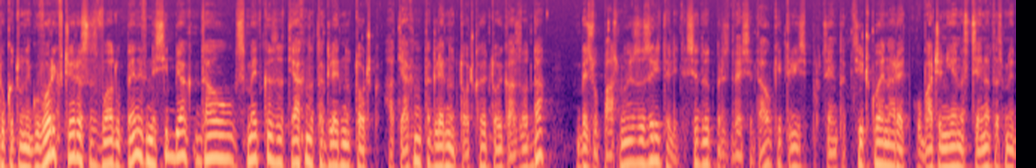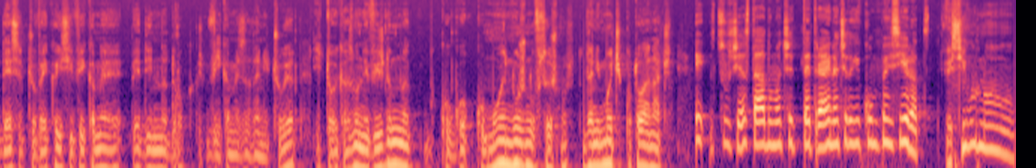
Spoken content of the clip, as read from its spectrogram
докато не говорих вчера с Владо Пенев, не си бях дал сметка за тяхната гледна точка. А тяхната гледна точка е, той казва да, Безопасно е за зрителите. Седат през две седалки, 30%. Всичко е наред. Обаче ние на сцената сме 10 човека и си викаме един на друг. Викаме за да ни чуят. И той казва, не виждам на кого, кому е нужно всъщност да ни мъчи по този начин. Е, случая става дума, че те трябва иначе да ги компенсират. Е, сигурно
